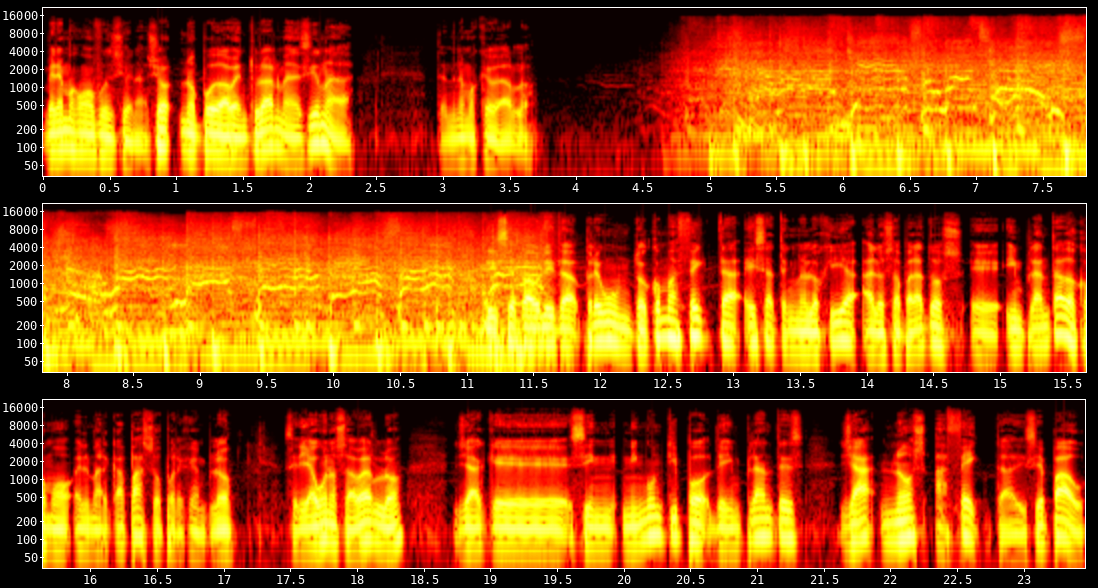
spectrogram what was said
Veremos cómo funciona. Yo no puedo aventurarme a decir nada. Tendremos que verlo. Dice Paulita, pregunto, ¿cómo afecta esa tecnología a los aparatos eh, implantados como el marcapasos, por ejemplo? Sería bueno saberlo, ya que sin ningún tipo de implantes ya nos afecta, dice Pau.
